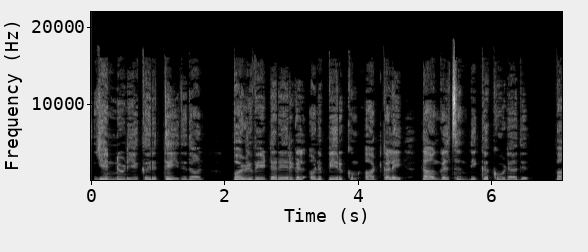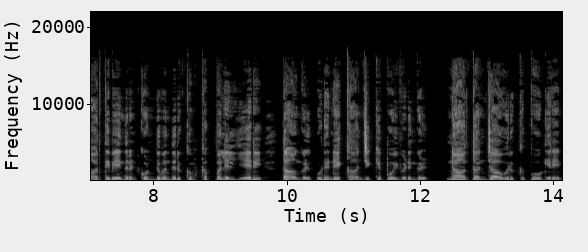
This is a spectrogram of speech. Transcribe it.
என்னுடைய கருத்து இதுதான். பழுவேட்டரையர்கள் அனுப்பியிருக்கும் ஆட்களை தாங்கள் சந்திக்க கூடாது. பார்த்திபேந்திரன் கொண்டு வந்திருக்கும் கப்பலில் ஏறி தாங்கள் உடனே காஞ்சிக்கு போய்விடுங்கள். நான் தஞ்சாவூருக்கு போகிறேன்.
